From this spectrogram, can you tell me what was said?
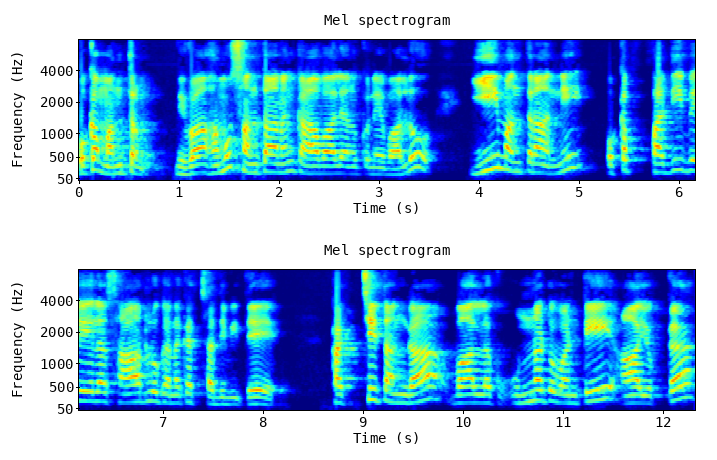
ఒక మంత్రం వివాహము సంతానం కావాలి అనుకునే వాళ్ళు ఈ మంత్రాన్ని ఒక పదివేల సార్లు గనక చదివితే ఖచ్చితంగా వాళ్ళకు ఉన్నటువంటి ఆ యొక్క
